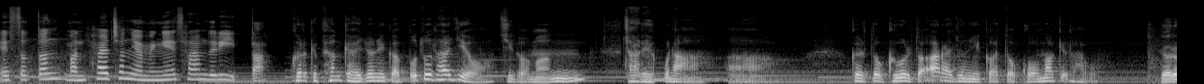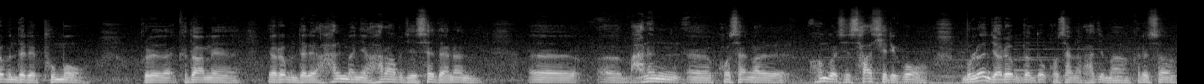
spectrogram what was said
애썼던 18,000여 명의 사람들이 있다. 그렇게 평가해 주니까 뿌듯하지요. 지금은 잘했구나. 아, 그래서 또 그걸 또 알아주니까 또 고맙기도 하고. 여러분들의 부모, 그 다음에 여러분들의 할머니, 할아버지 세대는 어, 어, 많은 어, 고생을 한 것이 사실이고 물론 여러분들도 고생을 하지만 그래서 어,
